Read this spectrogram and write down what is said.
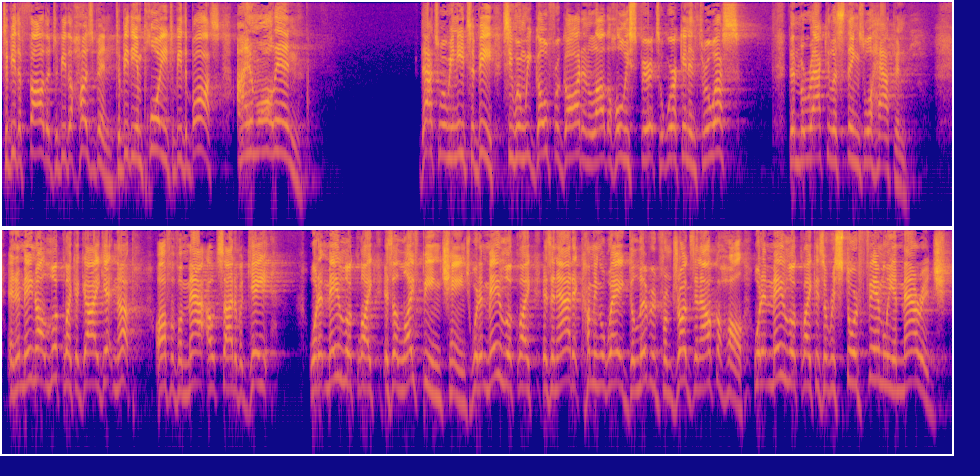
to be the father, to be the husband, to be the employee, to be the boss. I am all in. That's where we need to be. See, when we go for God and allow the Holy Spirit to work in and through us, then miraculous things will happen. And it may not look like a guy getting up off of a mat outside of a gate. What it may look like is a life being changed. What it may look like is an addict coming away delivered from drugs and alcohol. What it may look like is a restored family and marriage.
